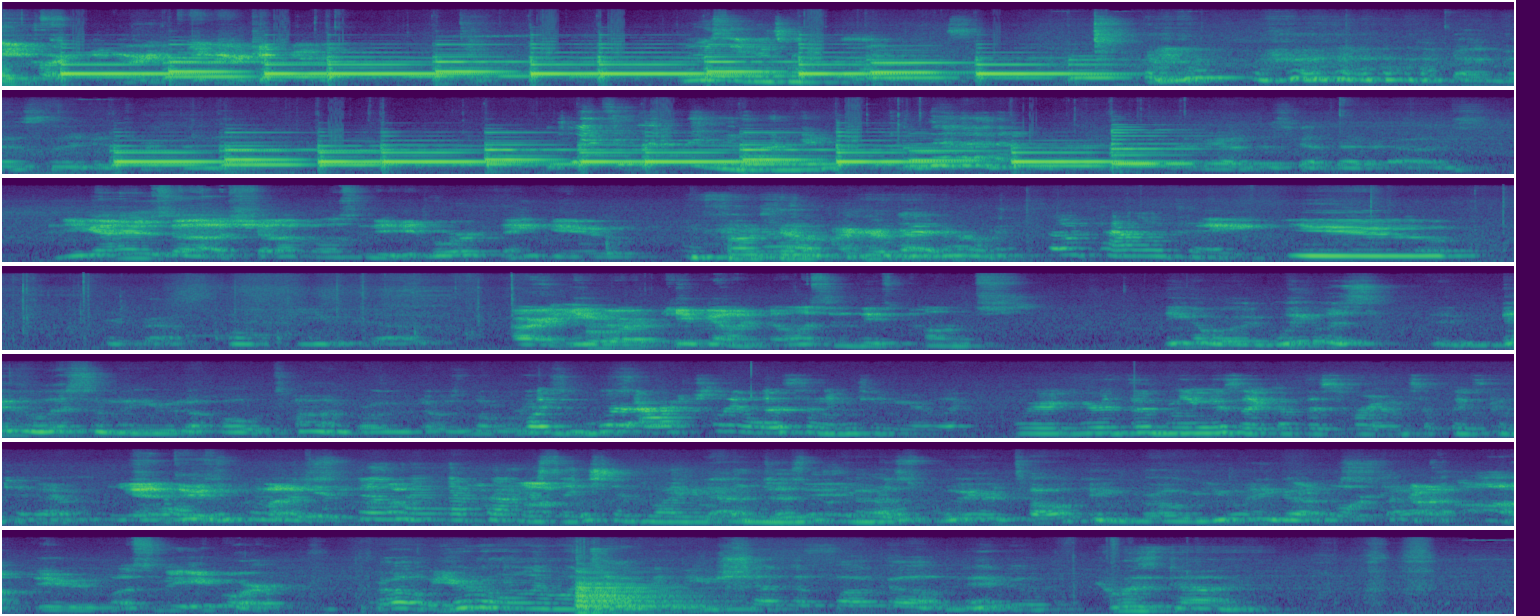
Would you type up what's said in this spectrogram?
Shut up, dude. Listen to Igor. Bro, you're the only one talking. You shut the fuck up, nigga. It was done.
